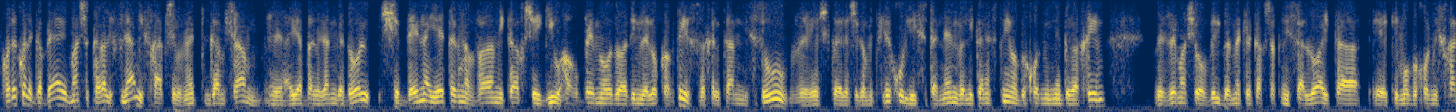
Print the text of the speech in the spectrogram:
קודם כל לגבי מה שקרה לפני המשחק, שבאמת גם שם אה, היה בלגן גדול, שבין היתר נבע מכך שהגיעו הרבה מאוד אוהדים ללא כרטיס, וחלקם ניסו, ויש כאלה שגם הצליחו להסתנן ולהיכנס פנימה בכל מיני דרכים, וזה מה שהוביל באמת לכך שהכניסה לא הייתה אה, כמו בכל משחק,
